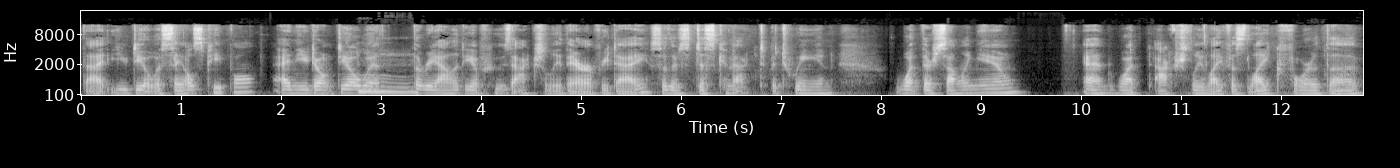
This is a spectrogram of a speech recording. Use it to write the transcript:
That you deal with salespeople and you don't deal with Mm. the reality of who's actually there every day. So there's disconnect between what they're selling you and what actually life is like for the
